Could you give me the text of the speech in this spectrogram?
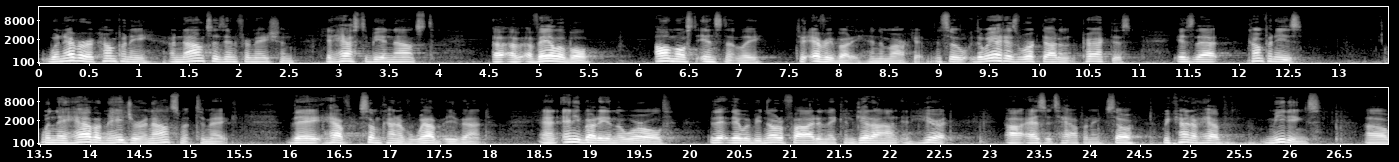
whenever a company announces information, it has to be announced uh, available almost instantly to everybody in the market. And so the way it has worked out in practice is that companies, when they have a major announcement to make, they have some kind of web event. And anybody in the world, they, they would be notified and they can get on and hear it uh, as it's happening. So we kind of have meetings, uh,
